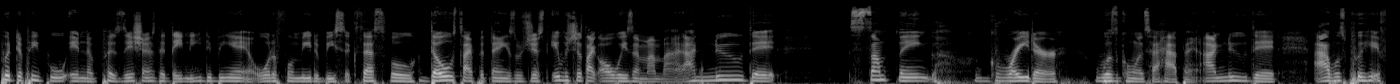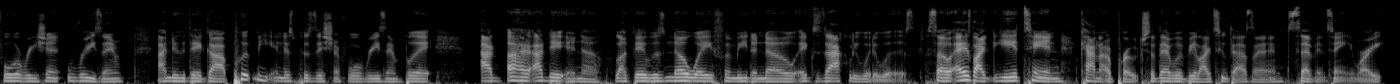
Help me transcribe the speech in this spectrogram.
put the people in the positions that they need to be in in order for me to be successful. Those type of things was just, it was just like always in my mind. I knew that something greater was going to happen. I knew that I was put here for a reason. Reason. I knew that God put me in this position for a reason, but I, I, I didn't know. Like there was no way for me to know exactly what it was. So as like year ten kind of approach, so that would be like 2017, right?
